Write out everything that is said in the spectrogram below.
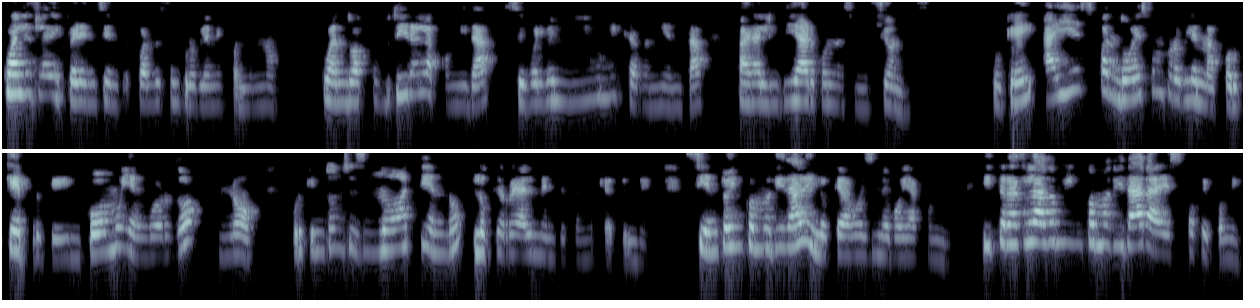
¿Cuál es la diferencia entre cuando es un problema y cuando no? Cuando acudir a la comida se vuelve mi única herramienta para lidiar con las emociones. ¿Ok? Ahí es cuando es un problema. ¿Por qué? Porque en como y engordo, no. Porque entonces no atiendo lo que realmente tengo que atender. Siento incomodidad y lo que hago es me voy a comer. Y traslado mi incomodidad a esto que comí.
